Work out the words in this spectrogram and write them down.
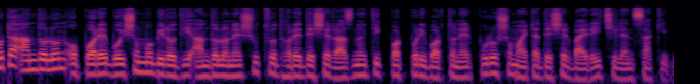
কোটা আন্দোলন ও পরে বৈষম্যবিরোধী আন্দোলনের সূত্র ধরে দেশের রাজনৈতিক পট পরিবর্তনের পুরো সময়টা দেশের বাইরেই ছিলেন সাকিব।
